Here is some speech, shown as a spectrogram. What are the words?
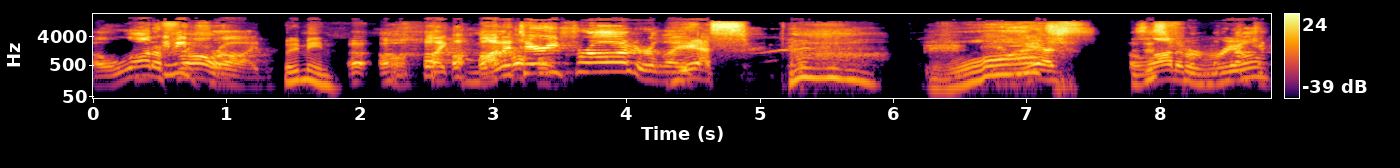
a lot What of do you mean fraud, fraud? What do you mean? Uh, oh. Like monetary fraud or like yes what? yes A Is this lot for them- real?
